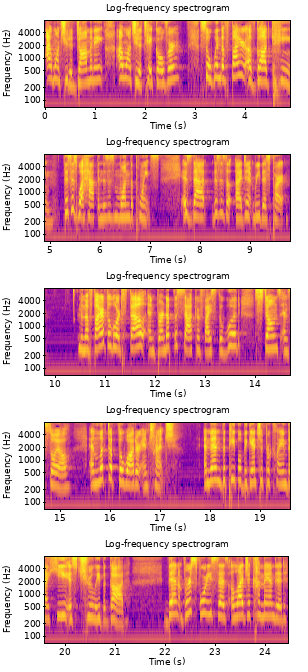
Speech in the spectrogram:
I want you to dominate. I want you to take over. So when the fire of God came, this is what happened. This is one of the points is that this is I didn't read this part. Then the fire of the Lord fell and burned up the sacrifice, the wood, stones, and soil, and licked up the water and trench. And then the people began to proclaim that he is truly the God. Then verse 40 says Elijah commanded,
